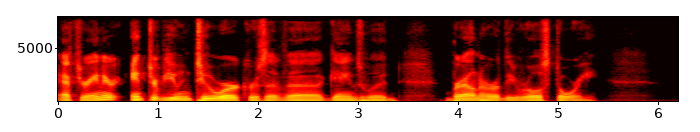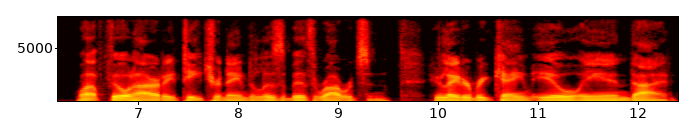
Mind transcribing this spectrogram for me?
After inter- interviewing two workers of uh, Gaineswood, Brown heard the real story. Whitefield hired a teacher named Elizabeth Robertson, who later became ill and died.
